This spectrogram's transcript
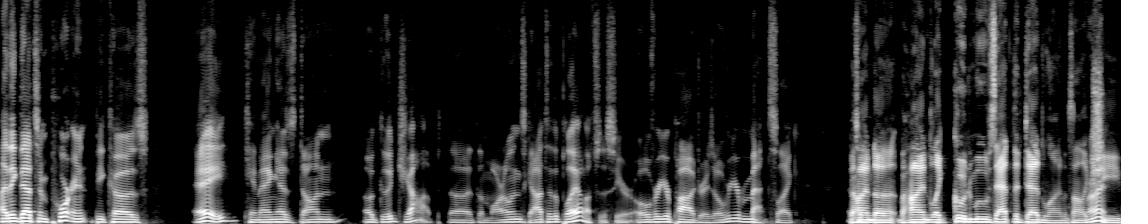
I think that's important because a Kim Ng has done a good job. The the Marlins got to the playoffs this year over your Padres, over your Mets, like behind a, uh behind like good moves at the deadline. It's not like right. she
